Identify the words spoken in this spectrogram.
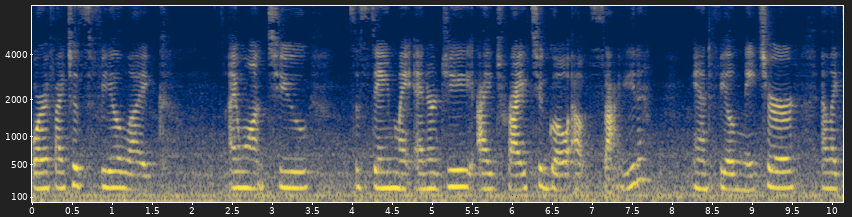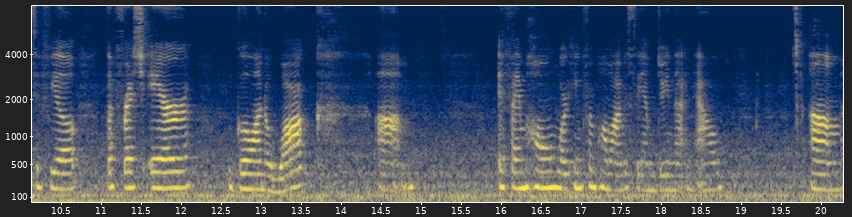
or if I just feel like I want to sustain my energy, I try to go outside and feel nature. I like to feel the fresh air, go on a walk. Um, if I'm home, working from home, obviously I'm doing that now. Um,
